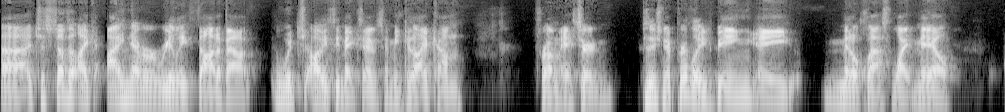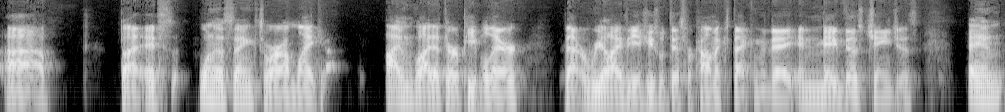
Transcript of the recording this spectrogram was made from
Uh, just stuff that like I never really thought about, which obviously makes sense. I mean, because I come from a certain position of privilege, being a middle class white male. Uh, but it's one of those things to where I'm like, I'm glad that there are people there that realized the issues with this for comics back in the day and made those changes. And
